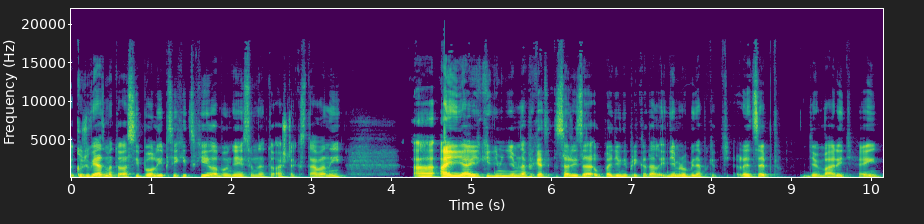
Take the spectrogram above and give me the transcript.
Akože viac ma to asi boli psychicky, lebo nie som na to až tak stavaný, a aj, aj keď idem napríklad, sorry za úplne divný príklad, ale idem robiť napríklad recept, idem variť, hej,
